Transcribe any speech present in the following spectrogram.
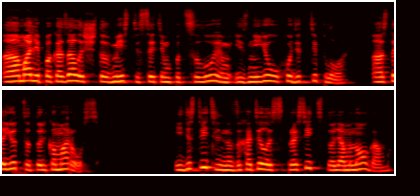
А Амале показалось, что вместе с этим поцелуем из нее уходит тепло, а остается только мороз. И действительно захотелось спросить столь о многом.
